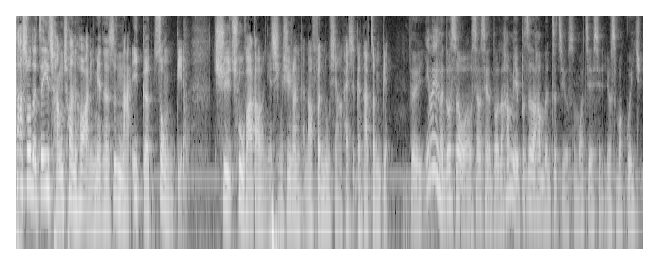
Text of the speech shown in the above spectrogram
他说的这一长串话里面，呢是哪一个重点去触发到了你的情绪，让你感到愤怒，想要开始跟他争辩？对，因为很多时候，我相信很多人他们也不知道他们自己有什么界限，有什么规矩，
